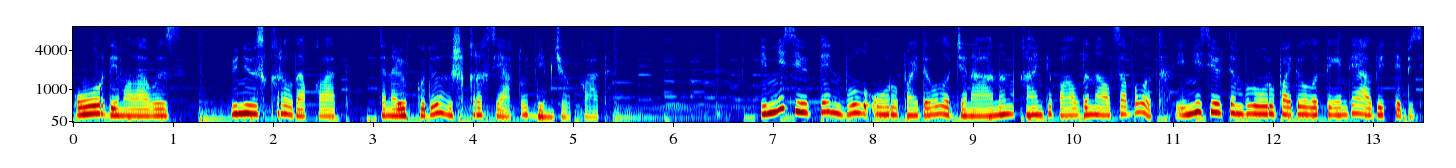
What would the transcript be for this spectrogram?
оор дем алабыз үнүбүз кырылдап калат. Жана өпкөдө ышкырык сыяктуу дем чыгып калат. Эмне себептен бул оору пайда болот жана анын кантип алдын алса болот? Эмне себептен бул оору пайда болот дегенде албетте биз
